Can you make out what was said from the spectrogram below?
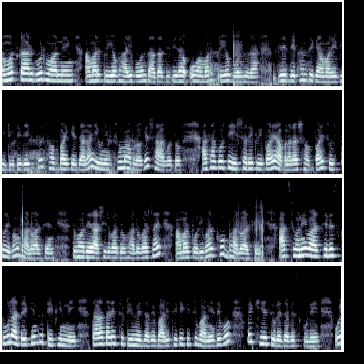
নমস্কার, গুড মর্নিং। আমার প্রিয় ভাই বোন দাদা দিদিরা ও আমার প্রিয় বন্ধুরা, যে যেখান থেকে আমার এই ভিডিওটি দেখছ, সবাইকে জানাই ইউনিক ঝুমা ব্লগে স্বাগত। আশা করছি ঈশ্বরের কৃপায় আপনারা সবাই সুস্থ এবং ভালো আছেন। তোমাদের আশীর্বাদ ও ভালোবাসায় আমার পরিবার খুব ভালো আছে। আজ শনিবার, ছেলে স্কুল আছে কিন্তু টিফিন নেই। তাড়াতাড়ি ছুটি হয়ে যাবে, বাড়ি থেকে কিছু বানিয়ে দেব। ওই খেয়ে চলে যাবে স্কুলে। ওই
